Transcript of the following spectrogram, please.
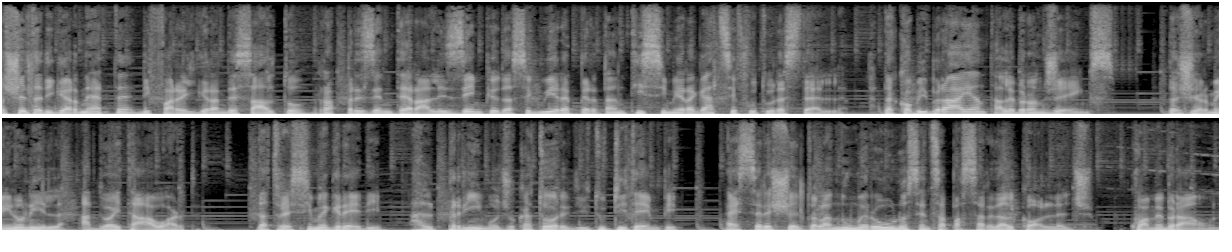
La scelta di Garnett di fare il grande salto rappresenterà l'esempio da seguire per tantissimi ragazzi e future stelle, da Kobe Bryant a LeBron James, da Jermaine O'Neal a Dwight Howard, da Tracy McGrady al primo giocatore di tutti i tempi a essere scelto la numero uno senza passare dal college, Kwame Brown.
